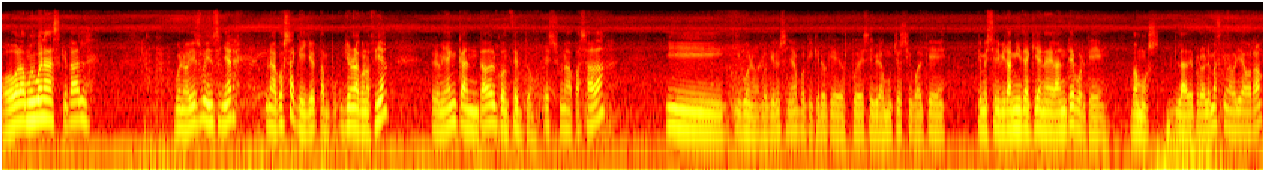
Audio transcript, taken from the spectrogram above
Hola, muy buenas, ¿qué tal? Bueno, hoy os voy a enseñar una cosa que yo, tampoco, yo no la conocía, pero me ha encantado el concepto. Es una pasada y, bueno, lo quiero enseñar porque creo que os puede servir a muchos, igual que, que me servirá a mí de aquí en adelante, porque, vamos, la de problemas que me habría ahorrado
